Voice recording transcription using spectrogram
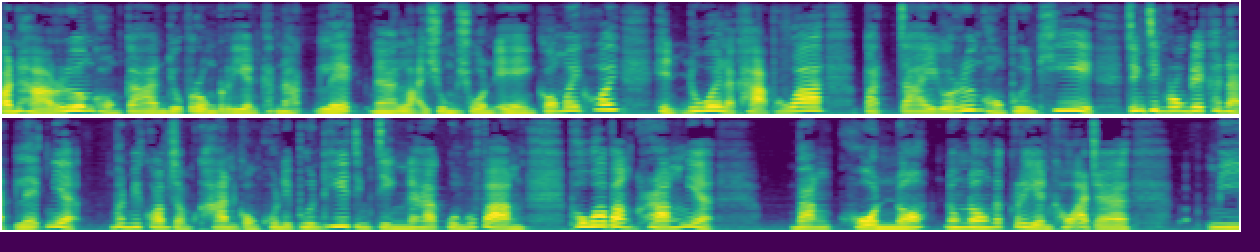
ปัญหาเรื่องของการยุบโรงเรียนขนาดเล็กนะหลายชุมชนเองก็ไม่ค่อยเห็นด้วยแหละค่ะ เพราะว่าปัจจัยเรื่องของพื้นที่จริง ๆ โรงเรียนขนาดเล็กเนี่ยมันมีความสำคัญของคนในพื้นที่จริง ๆ นะคะคุณผู้ฟัง เพราะว่าบางครั้งเนี่ยบางคนเนาะน้องๆนนักเรียนเขาอาจจะมี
